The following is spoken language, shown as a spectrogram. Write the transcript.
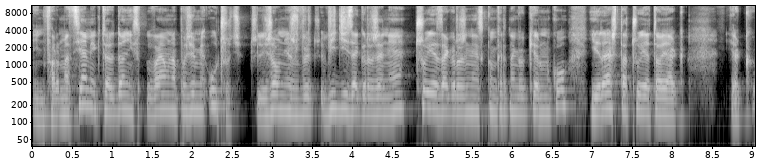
informacjami, które do nich spływają na poziomie uczuć. Czyli żołnierz widzi zagrożenie, czuje zagrożenie z konkretnego kierunku i reszta czuje to jak, jak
